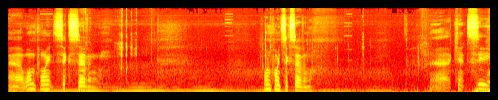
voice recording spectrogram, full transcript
Uh, 1.67. 1.67. Uh, can't see.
